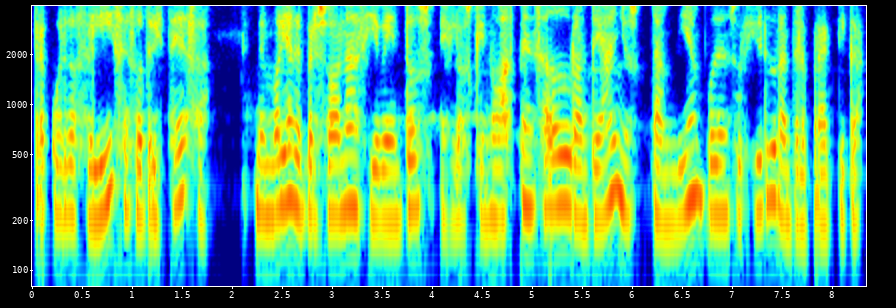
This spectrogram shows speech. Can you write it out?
recuerdos felices o tristeza, memorias de personas y eventos en los que no has pensado durante años también pueden surgir durante la práctica.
